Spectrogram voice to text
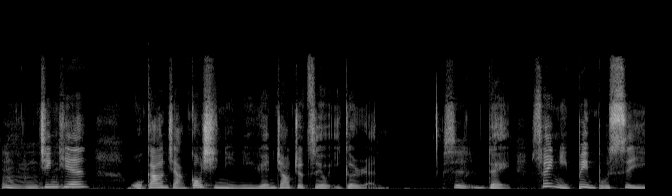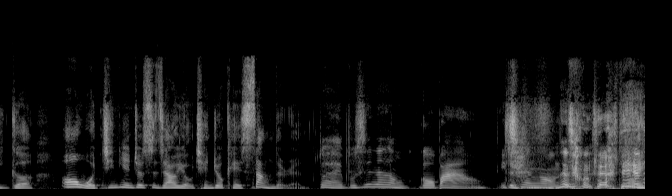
嗯嗯，嗯。今天我刚刚讲，恭喜你，你援交就只有一个人。是对，所以你并不是一个哦，我今天就是只要有钱就可以上的人。对，不是那种勾八哦，一千哦那种的，对，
